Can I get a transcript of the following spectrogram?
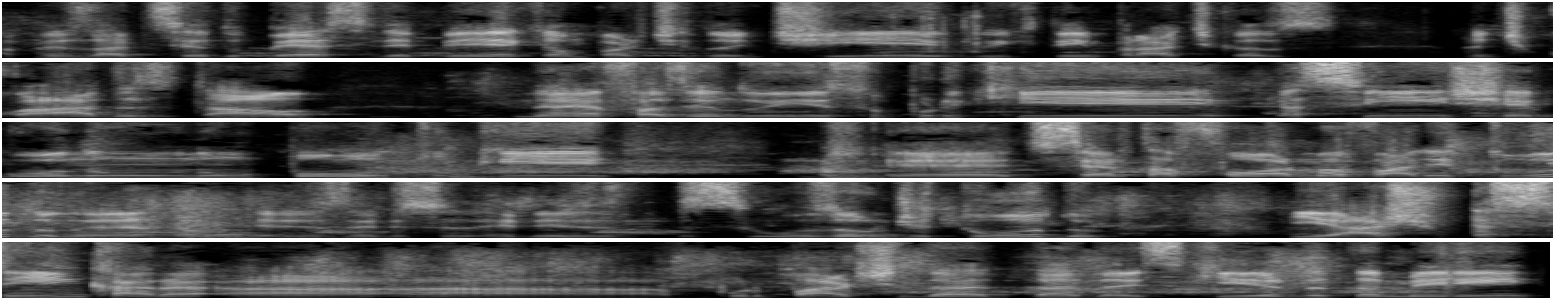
apesar de ser do PSDB, que é um partido antigo e que tem práticas antiquadas e tal, né? Fazendo isso porque assim chegou num, num ponto que é, de certa forma vale tudo, né? Eles, eles, eles usam de tudo. E acho que assim, cara, a, a por parte da, da, da esquerda também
